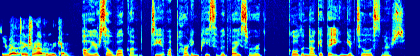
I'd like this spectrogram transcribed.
You bet. Thanks for having me, Kim. Oh, you're so welcome. Do you have a parting piece of advice or a golden nugget that you can give to the listeners?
